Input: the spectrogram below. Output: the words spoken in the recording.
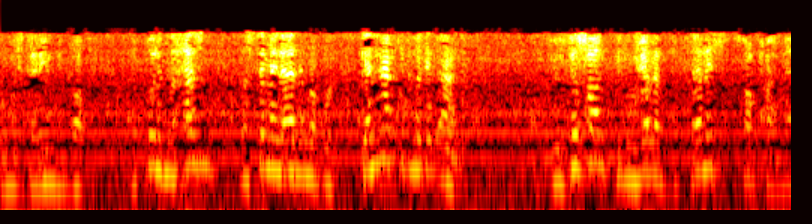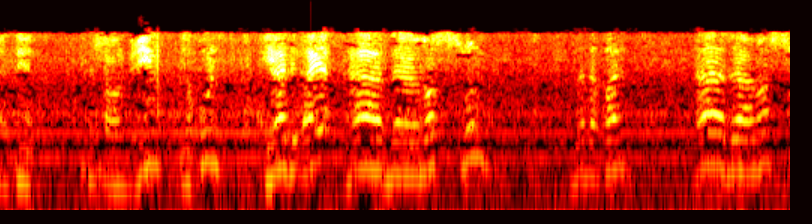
المفترين بالباطل يقول ابن حزم واستمع إلى هذه المقولة كانها كتبت الان في الفصل في المجلد الثالث صفحة 249 يقول في هذه الآية هذا نص ماذا قال؟ هذا نص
